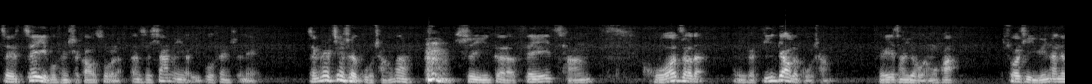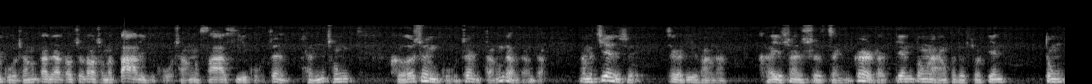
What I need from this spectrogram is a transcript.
这这一部分是高速了，但是下面有一部分是那个。整个建水古城呢 是一个非常活着的一个低调的古城，非常有文化。说起云南的古城，大家都知道什么大理古城、沙溪古镇、腾冲。和顺古镇等等等等，那么建水这个地方呢，可以算是整个的滇东南或者说滇东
